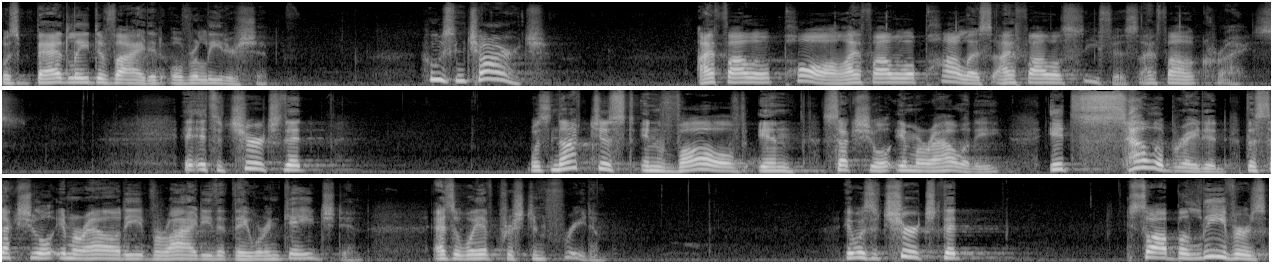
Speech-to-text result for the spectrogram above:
was badly divided over leadership. Who's in charge? I follow Paul, I follow Apollos, I follow Cephas, I follow Christ. It's a church that was not just involved in sexual immorality, it celebrated the sexual immorality variety that they were engaged in as a way of Christian freedom. It was a church that saw believers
